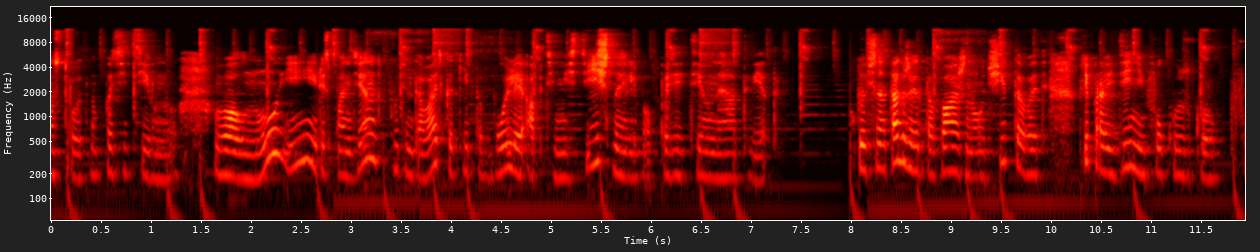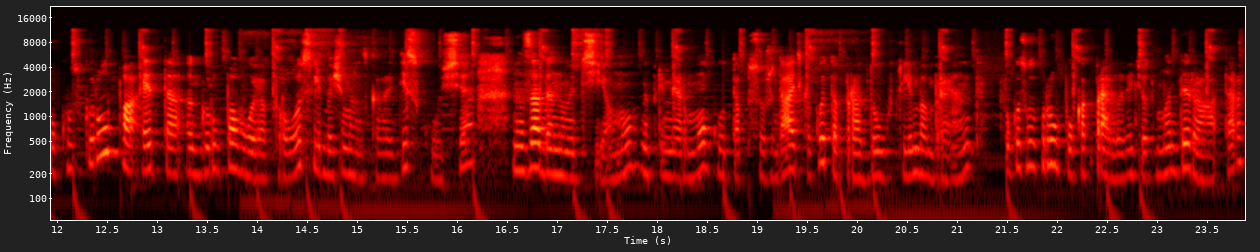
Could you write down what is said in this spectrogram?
настроит на позитивную волну, и респондент будет давать какие-то более оптимистичные либо позитивные ответы. Точно так же это важно учитывать при проведении фокус-групп. Фокус-группа – это групповой опрос, либо еще можно сказать дискуссия на заданную тему. Например, могут обсуждать какой-то продукт, либо бренд. Фокус-группу, как правило, ведет модератор,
